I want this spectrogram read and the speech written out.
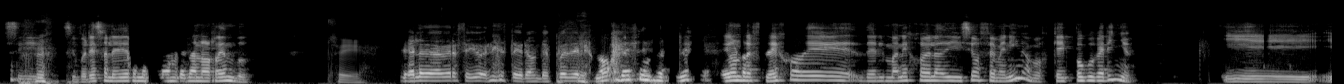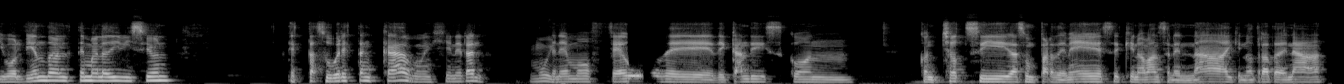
Si, si por eso le dieron un nombre tan horrendo. Sí. Ya le debe haber seguido en Instagram después del. No, es un reflejo, es un reflejo de, del manejo de la división femenina, porque pues, hay poco cariño. Y, y volviendo al tema de la división, está súper estancado pues, en general. Tenemos feudo de, de Candice con, con Chotzi hace un par de meses, que no avanzan en nada y que no trata de nada.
